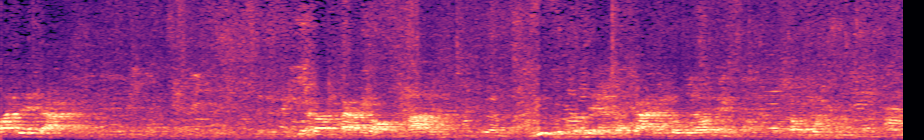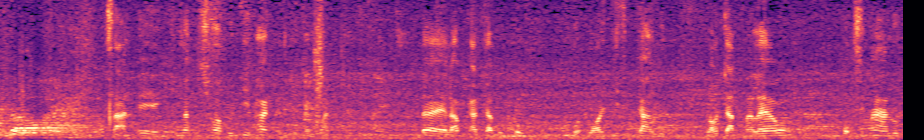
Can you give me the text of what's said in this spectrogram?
วัดได้จากรับการสอบถามหรือผลสำเร็จของการอบรมแล้วเนี่ยบางคนจะร้องไห้ศาลเองรับผิดชอบพื้นที่ภาคเหนือจังหวัด ได้รับการจัดอบรมทั้งหมด 129 รุ่น เราจัดมาแล้ว 65 รุ่น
